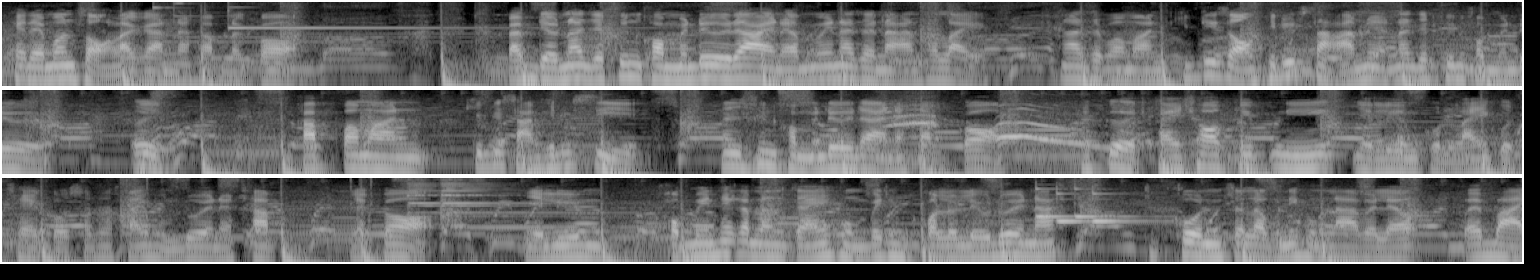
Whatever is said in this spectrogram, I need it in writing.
แค่ไดมอนด์สองแล้วกันนะครับ แล้วก็แป๊บเดียวน่าจะขึ้นคอมเมนเดอร์ได้นะไม่น่าจะนานเท่าไหร่ น่าจะประมาณคลิปที่ 2 คลิปที่3เนี่ยน่าจะขึ้นคอมเมนเดอร์เอ้ย ครับประมาณคลิปที่ 3 คลิปที่ 4 น่าจะขึ้นคอมเมนเดอร์ได้นะครับ ก็ถ้าเกิดใครชอบคลิปนี้ อย่าลืมกดไลค์กดแชร์กด subscribe ผมด้วยนะครับ แล้วก็อย่าลืมคอมเมนต์ให้กำลังใจให้ผมไปถึงคนเร็วๆด้วยนะ ทุกคนสำหรับวันนี้ผมลาไปแล้วบายบาย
